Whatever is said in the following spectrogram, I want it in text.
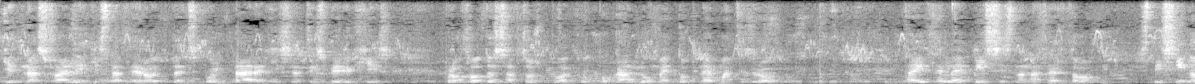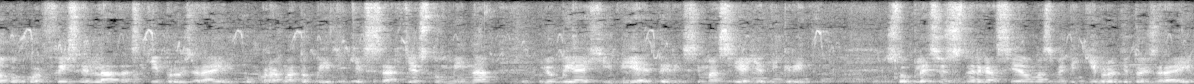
για την ασφάλεια και σταθερότητα της πολυτάραχης αυτής της περιοχής, προωθώντας αυτό που αποκαλούμε το πνεύμα της Ρόδου. Θα ήθελα επίσης να αναφερθώ στη Σύνοδο Κορφής Ελλάδα-Κύπρου-Ισραήλ που πραγματοποιήθηκε στις αρχές του μήνα, η οποία έχει ιδιαίτερη σημασία για την Κρήτη. Στο πλαίσιο της συνεργασίας μας με την Κύπρο και το Ισραήλ,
